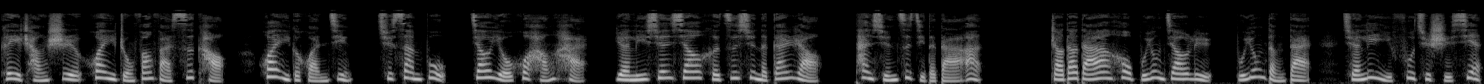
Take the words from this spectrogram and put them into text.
可以尝试换一种方法思考，换一个环境。去散步、郊游或航海，远离喧嚣和资讯的干扰，探寻自己的答案。找到答案后，不用焦虑，不用等待，全力以赴去实现。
